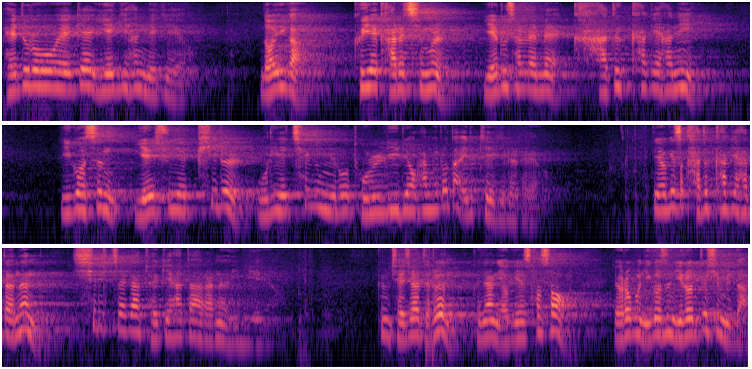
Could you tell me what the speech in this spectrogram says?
베드로에게 얘기한 얘기예요. 너희가 그의 가르침을 예루살렘에 가득하게 하니 이것은 예수의 피를 우리의 책임으로 돌리려 함이로다 이렇게 얘기를 해요. 여기서 가득하게 하다는 실제가 되게 하다라는 의미예요. 그럼 제자들은 그냥 여기에 서서 여러분 이것은 이런 뜻입니다.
